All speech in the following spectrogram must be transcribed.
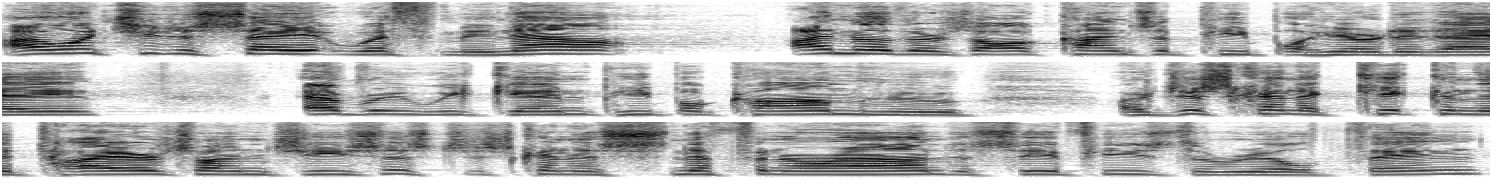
I want you to say it with me. Now, I know there's all kinds of people here today. Every weekend, people come who are just kind of kicking the tires on Jesus, just kind of sniffing around to see if he's the real thing.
